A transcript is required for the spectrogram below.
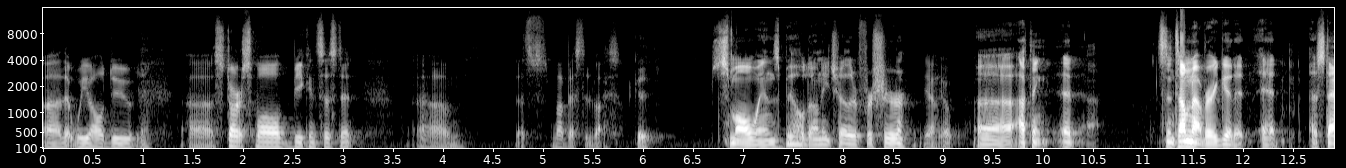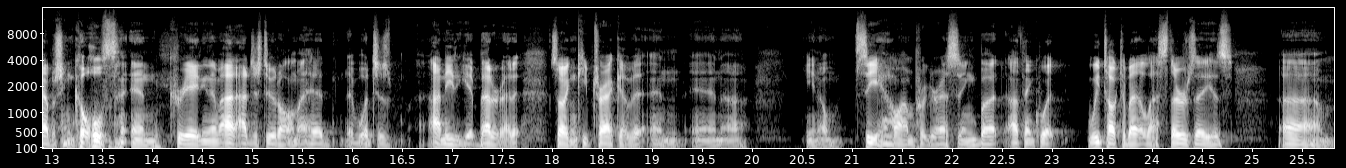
uh, that we all do. Uh, start small, be consistent. Um, that's my best advice. Good. Small wins build on each other for sure. Yeah. Uh, I think it, since I'm not very good at, at establishing goals and creating them, I, I just do it all in my head, which is I need to get better at it so I can keep track of it and and uh, you know see how I'm progressing. But I think what we talked about last Thursday is um,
